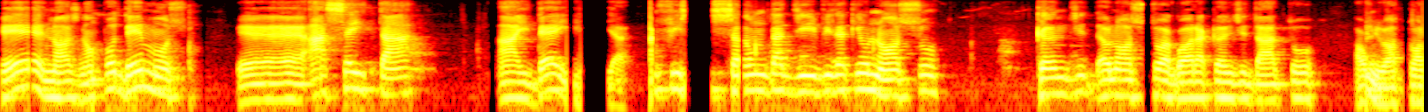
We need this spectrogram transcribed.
E nós não podemos é, aceitar a ideia da confissão da dívida que o nosso candidato, o nosso agora candidato ao atual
